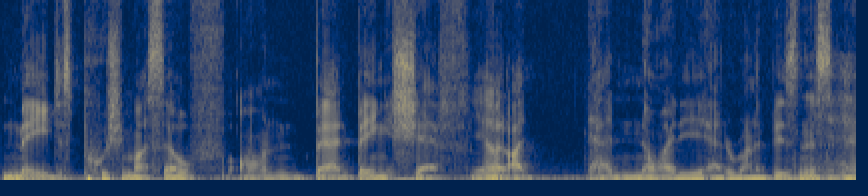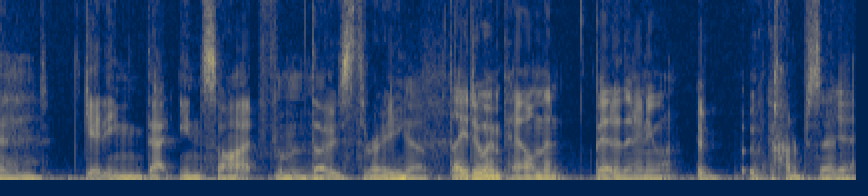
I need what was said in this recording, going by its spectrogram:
me just pushing myself on and being a chef. Yeah. but I had no idea how to run a business Yeah. and getting that insight from those three. Yeah. They do empowerment better than anyone. hundred percent. Yeah.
